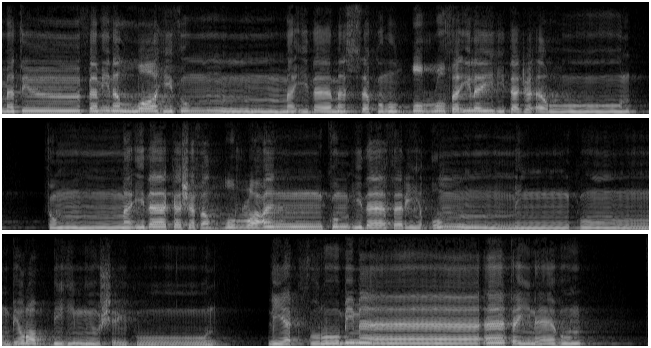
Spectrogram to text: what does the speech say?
نعمة فمن الله ثم إذا مسكم الضر فإليه تجأرون ثم إذا كشف الضر عنكم إذا فريق منكم بربهم يشركون ليكفروا بما آتيناهم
